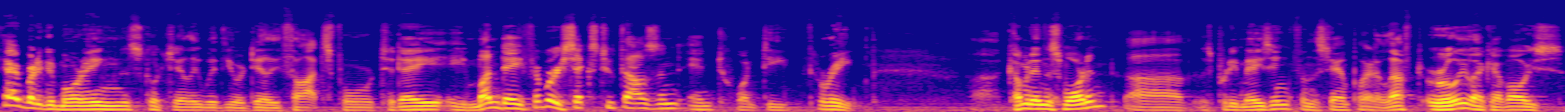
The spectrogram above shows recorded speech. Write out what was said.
Hey, everybody, good morning. This is Coach Daly with your daily thoughts for today, a Monday, February 6, 2023. Uh, coming in this morning, uh, it was pretty amazing from the standpoint I left early, like I've always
